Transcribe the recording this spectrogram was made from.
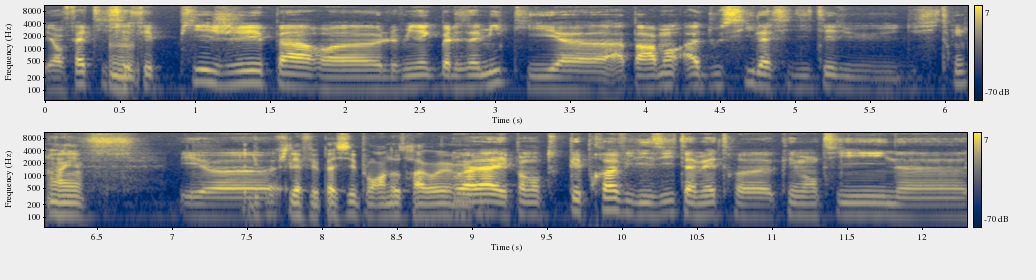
Et en fait, il s'est Mm. fait piéger par euh, le vinaigre balsamique qui euh, apparemment adoucit l'acidité du, du citron. Ouais. Et, Et euh, du coup, il a fait passer pour un autre agrume. voilà, et pendant toute l'épreuve, il hésite à mettre euh, clémentine, euh,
